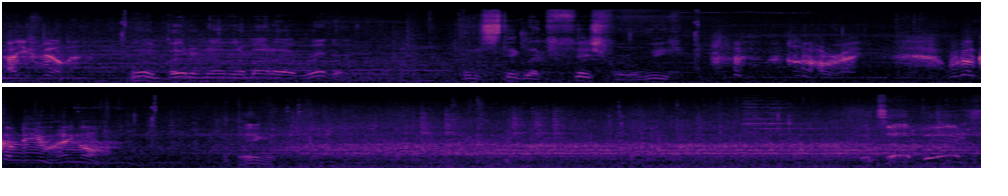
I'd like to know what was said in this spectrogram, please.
How you feeling? Well, better now that I'm out of that river. Gonna stink like fish for a week. All right. We're gonna come to you. Hang on. Hang on. What's up, boys?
